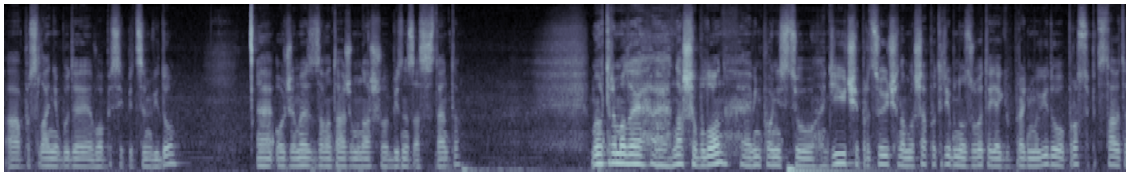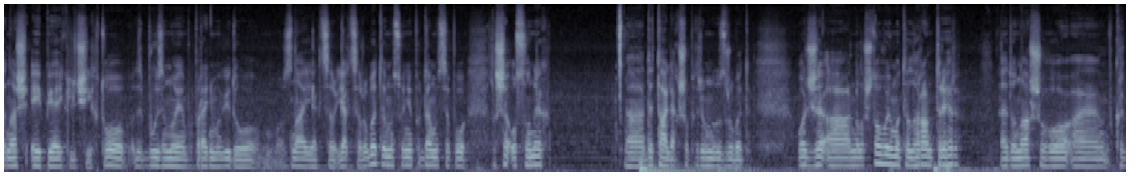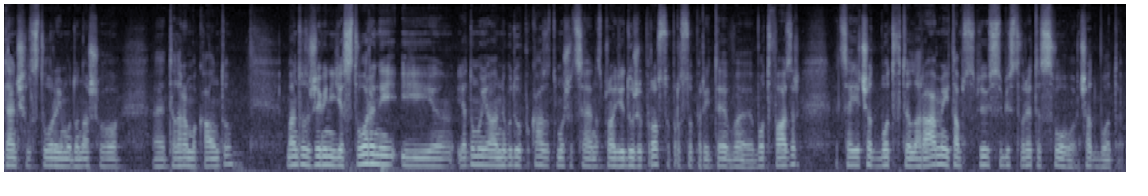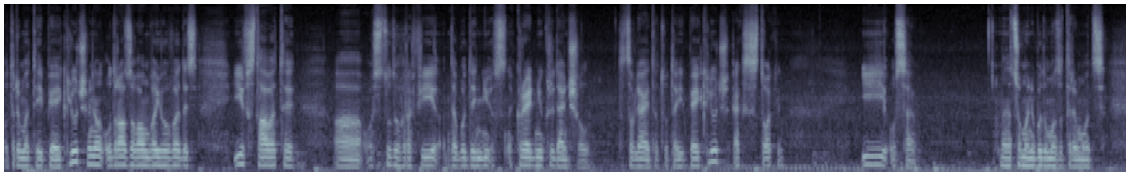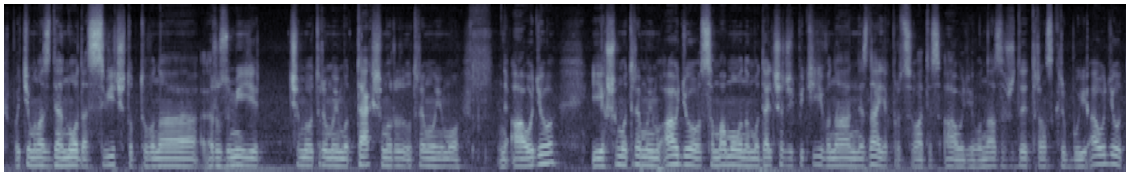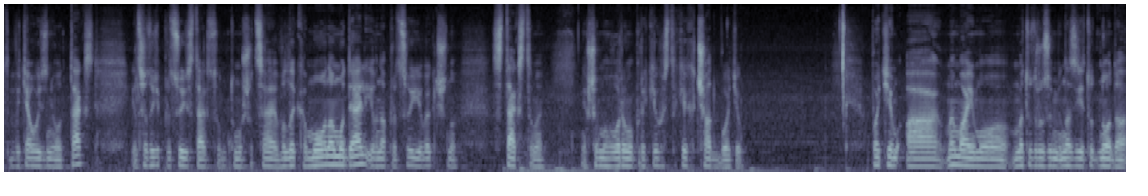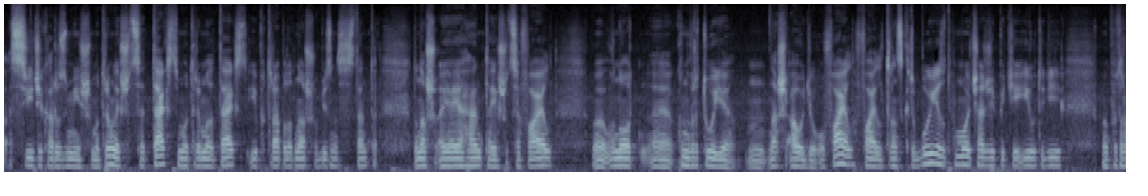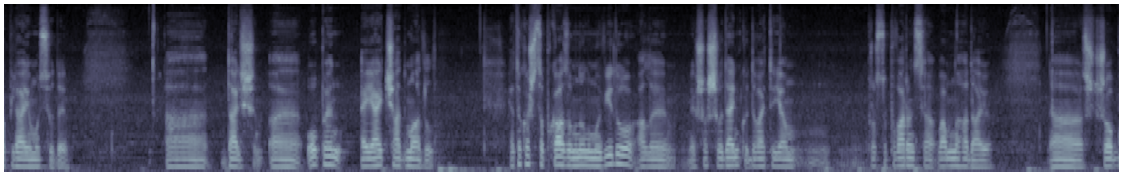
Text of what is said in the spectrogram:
А, посилання буде в описі під цим відео. Е, отже, ми завантажимо нашого бізнес-асистента. Ми отримали е, наш шаблон, е, він повністю діючий, працюючий. Нам лише потрібно зробити, як і в попередньому відео, просто підставити наші API-ключі. Хто був зі мною в попередньому відео, знає, як це, як це робити. Ми сьогодні пройдемося по лише основних деталях, що потрібно зробити. Отже, е, налаштовуємо Telegram тригер е, до нашого е, credential створюємо до нашого е, Telegram аккаунту. У мене тут вже він є створений, і е, я думаю, я не буду показувати, тому що це насправді дуже просто, просто перейти в бот-фазер. Це є чат-бот в Телеграмі, і там собі, створити свого чат-бота, отримати API-ключ, він одразу вам його видасть, і вставити а, ось тут графі, де буде new, Create New Credential. Вставляєте тут API-ключ, Access Token і усе. Ми на цьому не будемо затримуватися. Потім у нас йде нода Switch, тобто вона розуміє, чи ми отримуємо текст, чи ми отримуємо аудіо. І якщо ми отримуємо аудіо, сама мовна модель ChatGPT, вона не знає, як працювати з аудіо. Вона завжди транскрибує аудіо, витягує з нього текст, і лише тоді працює з текстом, тому що це велика мовна модель, і вона працює виключно з текстами, якщо ми говоримо про якихось таких чат-ботів. Потім а, ми маємо, ми тут розуміємо, у нас є тут нода switch, яка розуміє, що ми отримали, якщо це текст, ми отримали текст і потрапило до нашого бізнес-асистента, до нашого AI-агента, якщо це файл, е, воно е, конвертує наше аудіо у файл, файл транскрибує за допомогою ChatGPT, і тоді ми потрапляємо сюди. А, далі. Open AI Chat Model. Я також це показував в минулому відео, але якщо швиденько, давайте я просто повернуся, вам нагадаю. Щоб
